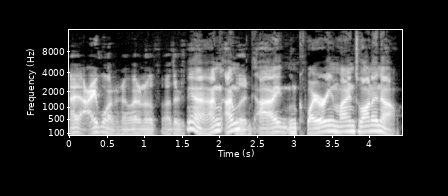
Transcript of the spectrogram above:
I, I want to know. I don't know if others. Yeah, I'm, I'm Would. I inquiring minds want to know.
